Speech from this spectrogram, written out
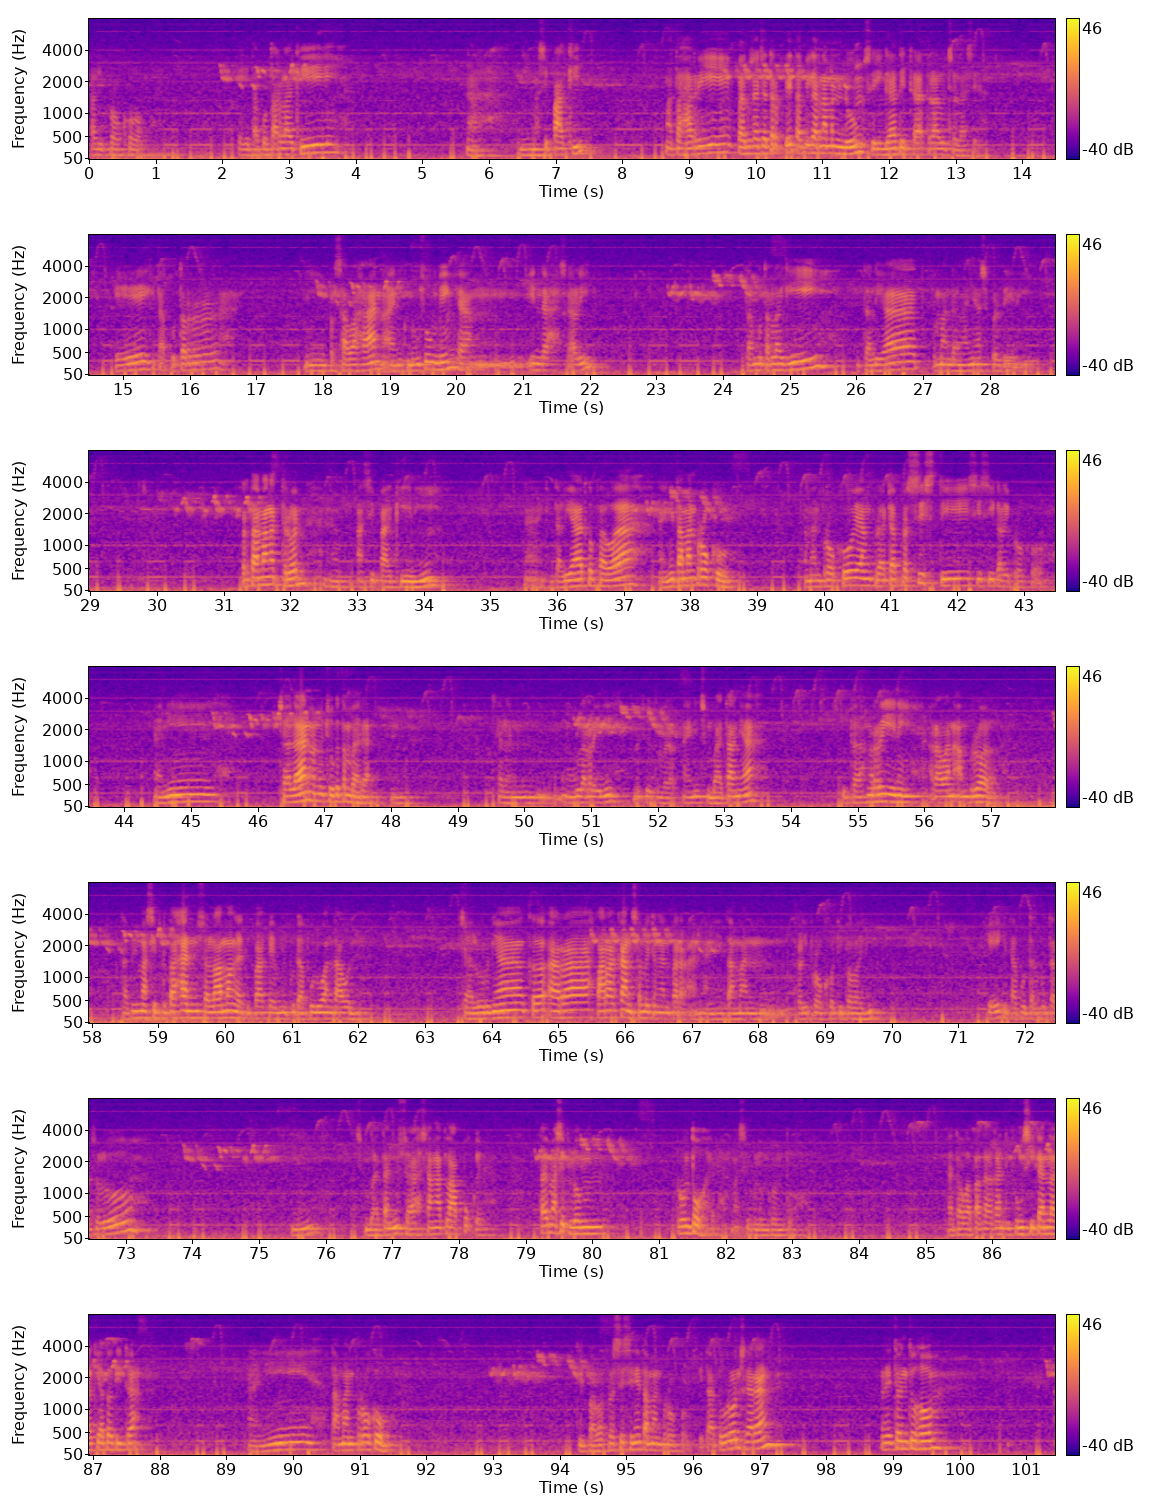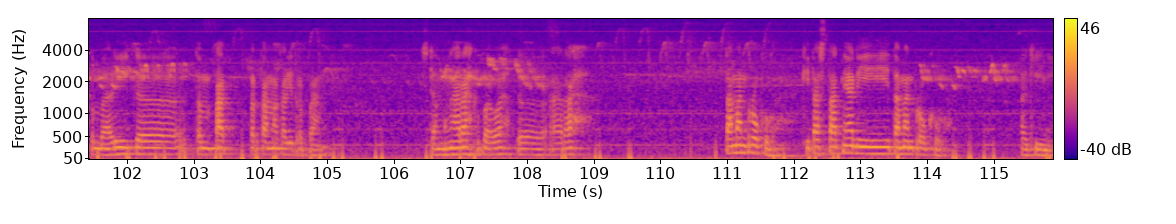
Kaliprogo Oke, kita putar lagi ini masih pagi. Matahari baru saja terbit tapi karena mendung sehingga tidak terlalu jelas ya. Oke kita putar ini persawahan. Nah ini gunung sumbing yang indah sekali. Kita muter lagi. Kita lihat pemandangannya seperti ini. Pertama ngedrone masih pagi ini kita lihat ke bawah. Nah ini Taman Progo. Taman Progo yang berada persis di sisi Kali Progo. Nah ini jalan menuju ke Tembara. Jalan nguler ini menuju ke Tembara. Nah ini jembatannya. Sudah ngeri ini rawan ambrol. Tapi masih bertahan selama nggak dipakai ini sudah puluhan tahun jalurnya ke arah Parakan sampai dengan Parakan ini Taman Kaliprogo di bawah ini. Oke kita putar-putar dulu. Ini jembatan ini sudah sangat lapuk ya. Tapi masih belum runtuh ya masih belum runtuh. Tidak tahu apakah akan difungsikan lagi atau tidak. Nah ini Taman Progo di bawah persis ini Taman Progo kita turun sekarang return to home kembali ke tempat pertama kali terbang. Sedang mengarah ke bawah ke arah Taman Progo. Kita startnya di Taman Progo pagi ini.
